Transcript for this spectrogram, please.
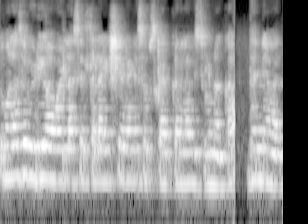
तुम्हाला जर व्हिडिओ आवडला असेल तर लाईक शेअर आणि सबस्क्राईब करायला विसरू नका. धन्यवाद.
